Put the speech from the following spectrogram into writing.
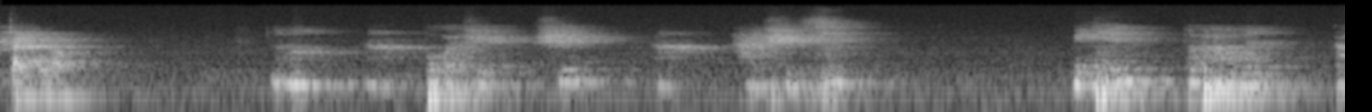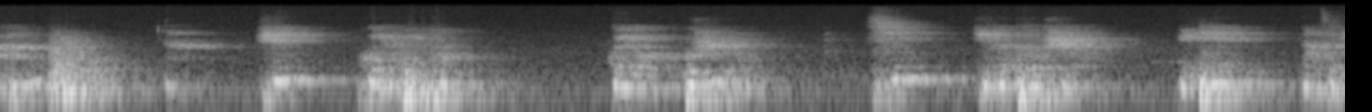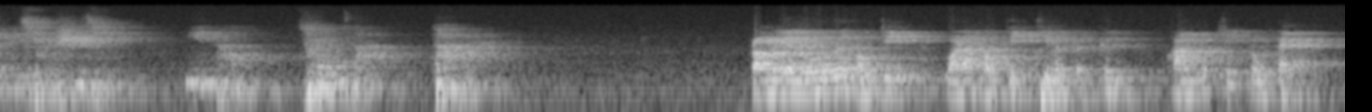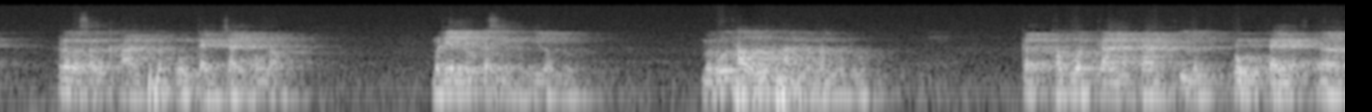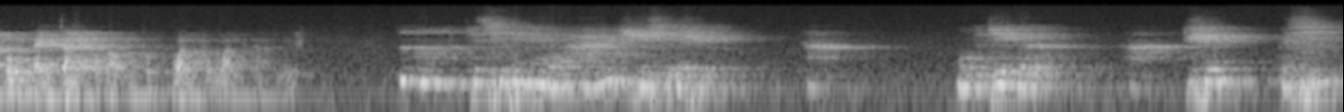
ใจของเรา เราเรียนรู้เรื่องของจิตวาระของจิตที่มันเกิดขึ้น ความนึกคิดปรุงแต่งเราว่าสังขารที่มันปรุงแต่งใจของเรา มาเรียนรู้กับสิ่งเหล่านี้ลองดูมารู้เท่ารู้ทันกับมันมาดูกับขบวนการการที่มันปรุงแต่งปรุงแต่งใจของเราทุกวันทุกวันขนาดนี้这七天内我们还学习的是啊， 这个啊身和心，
